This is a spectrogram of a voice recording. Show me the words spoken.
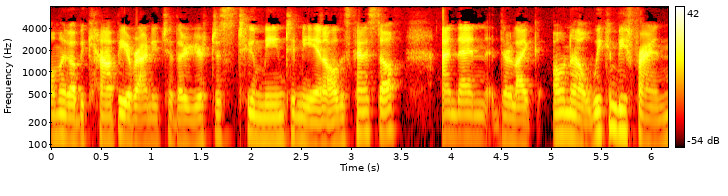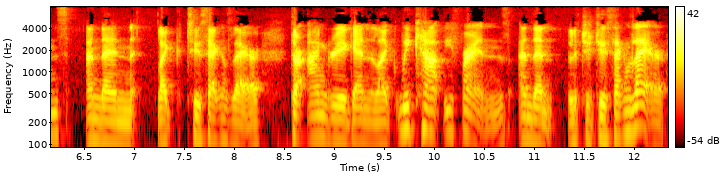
oh my god, we can't be around each other, you're just too mean to me and all this kind of stuff. And then they're like, oh no, we can be friends. And then like two seconds later, they're angry again and like, we can't be friends. And then literally two seconds later,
